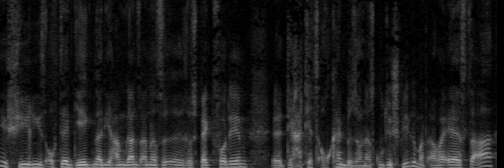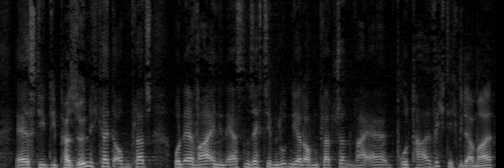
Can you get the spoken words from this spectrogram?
die Schiris, auch der Gegner, die haben ganz anderes äh, Respekt vor dem. Äh, der hat jetzt auch kein besonders gutes Spiel gemacht, aber er ist da, er ist die, die Persönlichkeit auf dem Platz und er war in den ersten 60 Minuten, die er da auf dem Platz stand, war er brutal wichtig wieder mal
